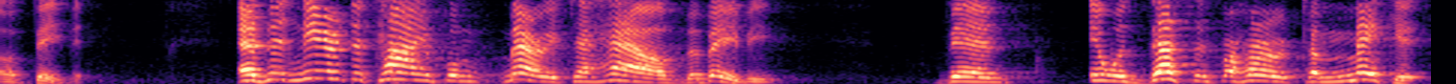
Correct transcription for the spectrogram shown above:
of David. As it neared the time for Mary to have the baby, then it was destined for her to make it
